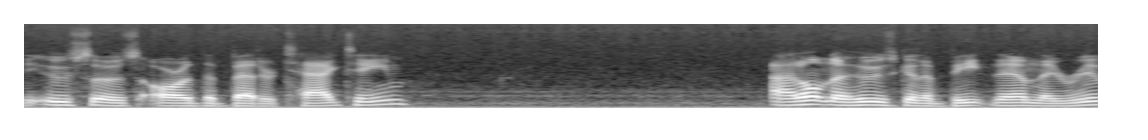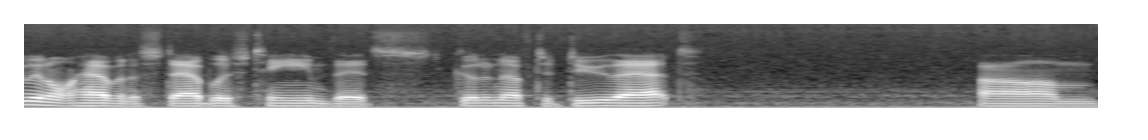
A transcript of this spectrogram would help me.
The Usos are the better tag team. I don't know who's going to beat them. They really don't have an established team that's good enough to do that. Um,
